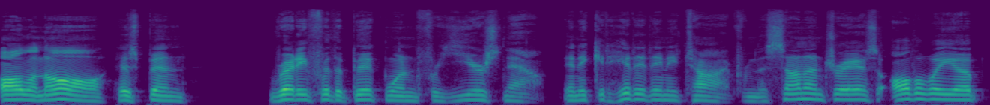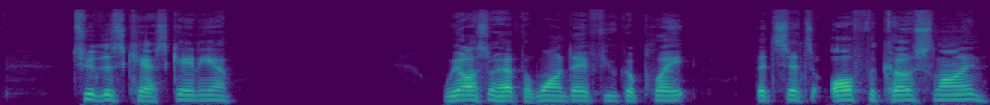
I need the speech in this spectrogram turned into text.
all in all, has been ready for the big one for years now, and it could hit at any time, from the San Andreas all the way up to this Cascadia. We also have the Juan de Fuca plate that sits off the coastline,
